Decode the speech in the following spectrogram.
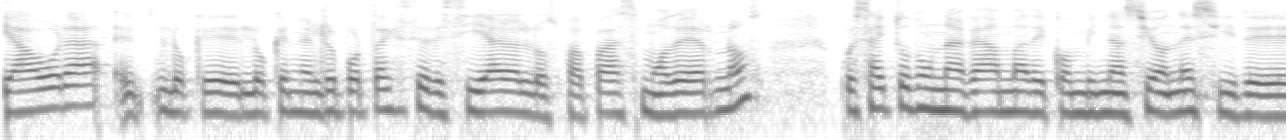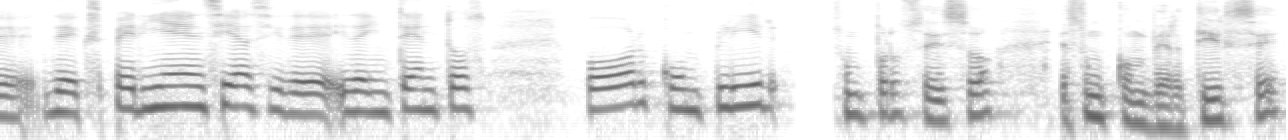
Y ahora eh, lo que, lo que en el reportaje se decía a los papás modernos, pues hay toda una gama de combinaciones y de, experiencias y de intentos por cumplir es un proceso, es un convertirse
